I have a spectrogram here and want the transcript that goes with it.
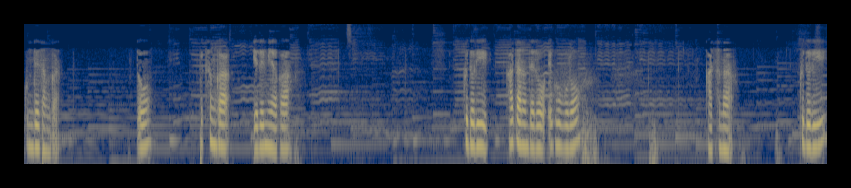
군대 장관 또 백성과 예레미야가 그들이 가자는 대로 애굽으로 갔으나 그들이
